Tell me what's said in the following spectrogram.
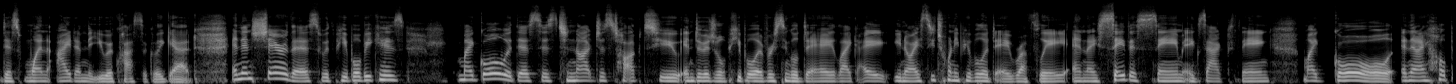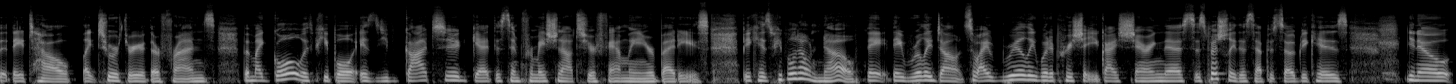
this one item that you would classically get, and then share this with people because my goal with this is to not just talk to individual people every single day. Like I, you know, I see 20 people a day roughly, and I say the same exact thing. My goal, and then I hope that they tell like two or three of their friends, but my goal with people is you've got to get this information out to your family and your buddies because people don't know. They they really don't. So I really would appreciate you guys sharing this, especially this episode, because you know,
